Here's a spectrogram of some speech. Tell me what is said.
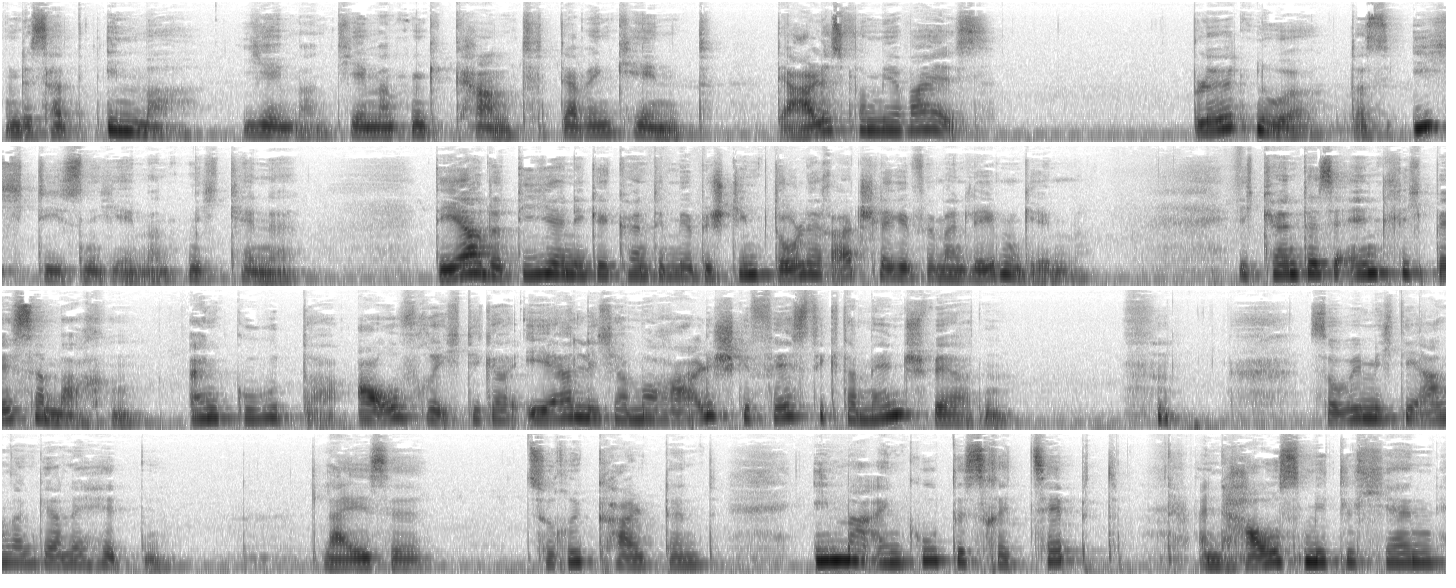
Und es hat immer jemand, jemanden gekannt, der wen kennt, der alles von mir weiß. Blöd nur, dass ich diesen jemand nicht kenne. Der oder diejenige könnte mir bestimmt tolle Ratschläge für mein Leben geben. Ich könnte es endlich besser machen, ein guter, aufrichtiger, ehrlicher, moralisch gefestigter Mensch werden. so wie mich die anderen gerne hätten. Leise, zurückhaltend, immer ein gutes Rezept, ein Hausmittelchen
